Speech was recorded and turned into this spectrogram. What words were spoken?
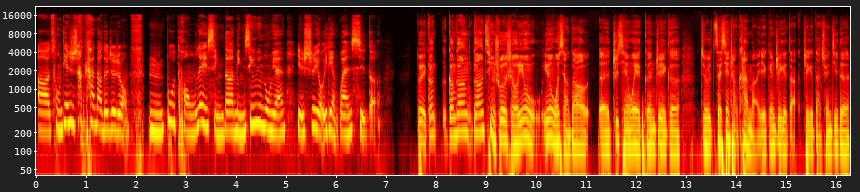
呃从电视上 看到的这种嗯不同类型的明星运动员也是有一点关系的。对，刚刚刚刚庆说的时候，因为因为我想到呃之前我也跟这个就是在现场看嘛，也跟这个打这个打拳击的。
